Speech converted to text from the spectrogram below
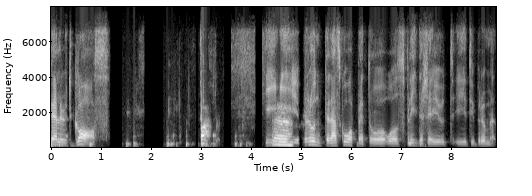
väller ut gas. Fuck. I, Eh. i, runt det här skåpet och, och sprider sig ut i typ rummet.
